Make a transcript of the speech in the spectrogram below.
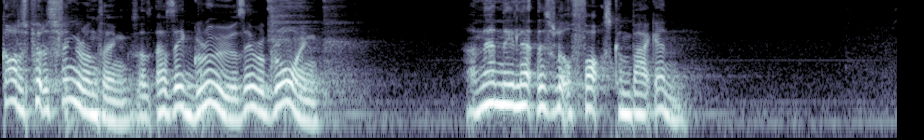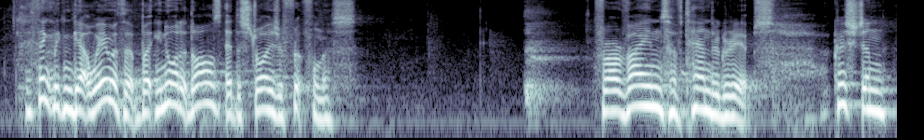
God has put his finger on things as, as they grew, as they were growing. And then they let this little fox come back in. They think they can get away with it, but you know what it does? It destroys your fruitfulness. For our vines have tender grapes. Christian,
